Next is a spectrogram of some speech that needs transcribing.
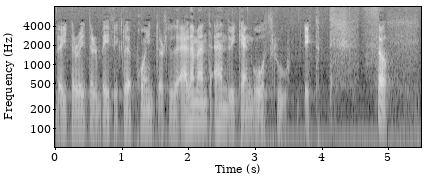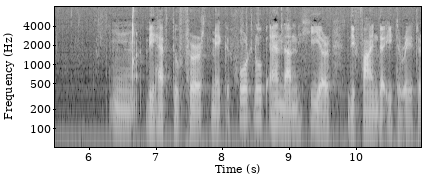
The iterator basically a pointer to the element and we can go through it so mm, we have to first make a for loop and then here define the iterator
